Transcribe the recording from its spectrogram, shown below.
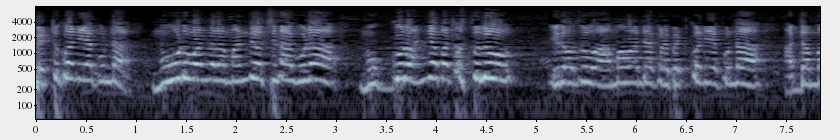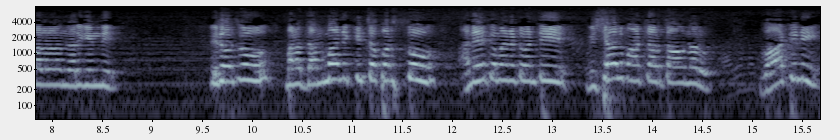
పెట్టుకోనియకుండా మూడు వందల మంది వచ్చినా కూడా ముగ్గురు అన్యమతస్తులు ఈరోజు ఆ అమ్మవారిని అక్కడ పెట్టుకోనియకుండా అడ్డం పడడం జరిగింది. ఈరోజు మన ధర్మాన్ని కించపరుస్తూ అనేకమైనటువంటి విషయాలు మాట్లాడుతూ ఉన్నారు. వాటిని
